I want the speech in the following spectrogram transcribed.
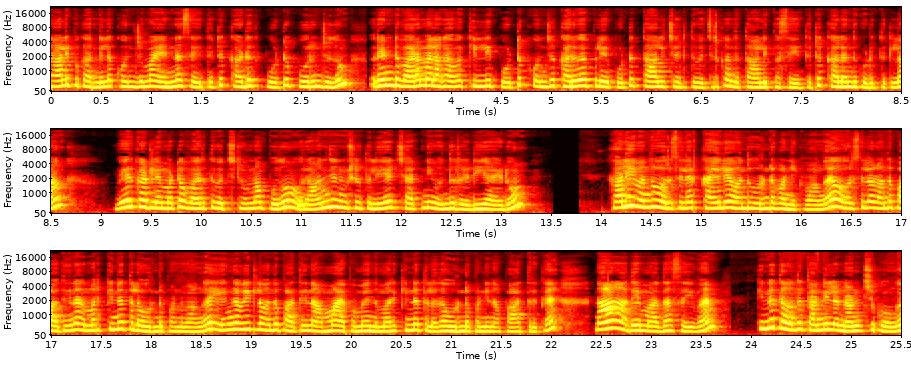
தாளிப்பு கரண்டியில் கொஞ்சமாக எண்ணெய் சேர்த்துட்டு கடுகு போட்டு பொரிஞ்சதும் ரெண்டு வரமிளகாவை கிள்ளி போட்டு கொஞ்சம் கருவேப்பிலையை போட்டு தாளித்து எடுத்து வச்சுருக்கேன். அந்த தாளிப்பை சேர்த்துட்டு கலந்து கொடுத்துக்கலாம். வேர்க்கடலையை மட்டும் வறுத்து வச்சிட்டோம்னா போதும். ஒரு அஞ்சு நிமிஷத்துலேயே சட்னி வந்து ரெடி ஆகிடும் களி வந்து ஒரு சிலர் கையிலே வந்து உருண்டை பண்ணிக்குவாங்க. ஒரு சிலர் வந்து பார்த்திங்கன்னா இந்த மாதிரி கிண்ணத்தில் உருண்டை பண்ணுவாங்க. எங்கள் வீட்டில் வந்து பார்த்திங்கன்னா அம்மா எப்போவுமே இந்த மாதிரி கிண்ணத்தில் தான் உருண்டை பண்ணி நான் பார்த்துருக்கேன். நானும் அதே மாதிரி தான் செய்வேன். கிண்ணத்தை வந்து தண்ணியில் நனைச்சிக்கோங்க.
